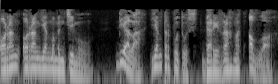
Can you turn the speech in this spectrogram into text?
orang-orang yang membencimu, dialah yang terputus dari rahmat Allah.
